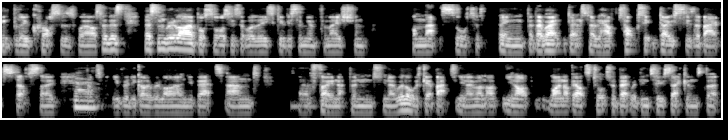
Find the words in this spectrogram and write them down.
i think blue cross as well. So there's there's some reliable sources that will at least give you some information on that sort of thing but they won't necessarily have toxic doses about stuff. So no. you've really got to rely on your vet and uh, phone up and you know we'll always get back to you know might not, you know might not be able to talk to a vet within two seconds but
